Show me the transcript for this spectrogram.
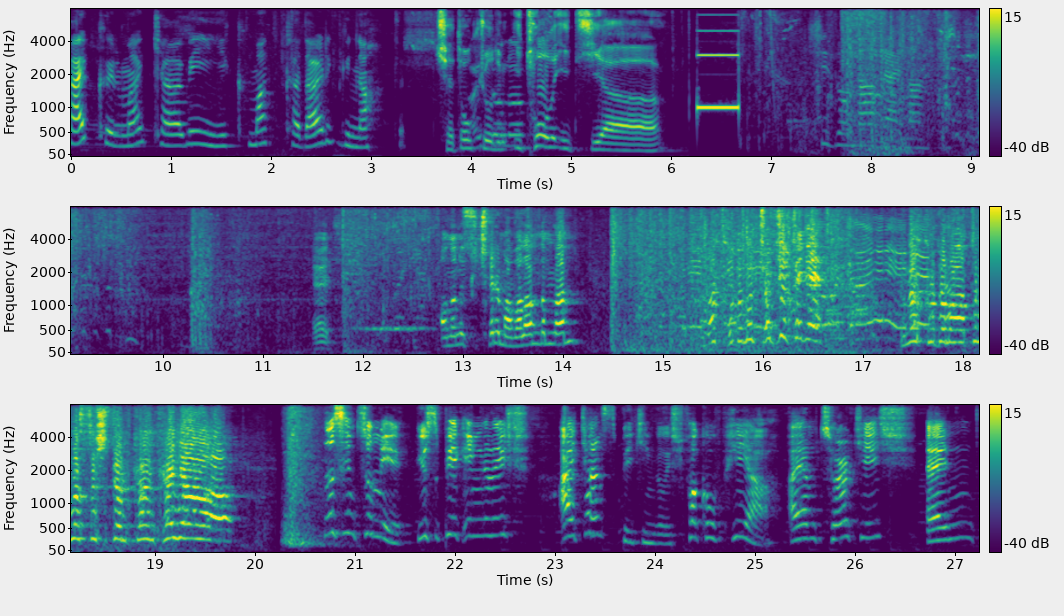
Kalp kırmak, Kabe'yi yıkmak kadar günahtır. Chat okuyordum. it oğlu it ya. Evet. Ananı sikerim havalandım lan. Buna kodumun çocuğu seni. Buna kodum altıma sıçtım kanka ya. Listen to me. You speak English? I can speak English. Fuck off here. I am Turkish and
